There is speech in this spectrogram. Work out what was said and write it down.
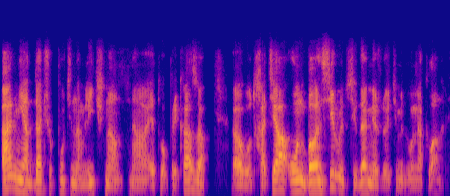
а не отдачу Путиным лично а, этого приказа, а, вот, хотя он балансирует всегда между этими двумя кланами.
